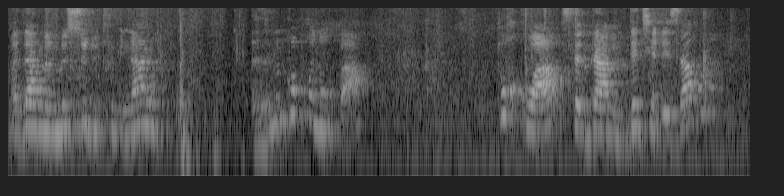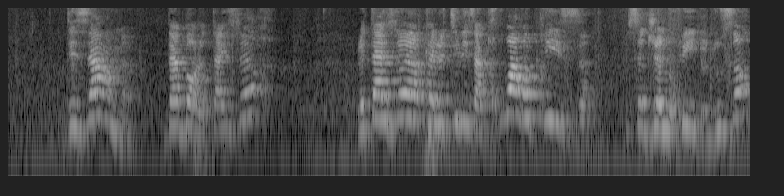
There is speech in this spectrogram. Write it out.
Madame, Monsieur du tribunal, nous ne comprenons pas pourquoi cette dame détient des armes. Des armes, d'abord le taser, le taser qu'elle utilise à trois reprises cette jeune fille de 12 ans,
